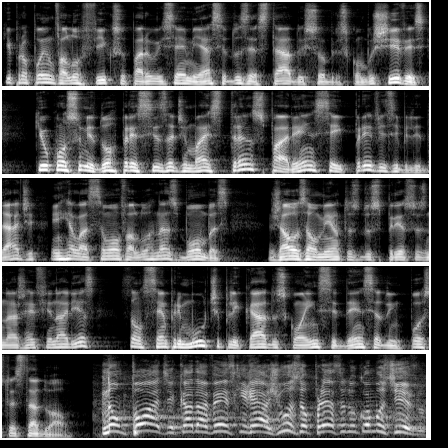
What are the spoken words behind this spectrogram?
que propõe um valor fixo para o ICMS dos estados sobre os combustíveis, que o consumidor precisa de mais transparência e previsibilidade em relação ao valor nas bombas. Já os aumentos dos preços nas refinarias são sempre multiplicados com a incidência do imposto estadual. Não pode, cada vez que reajusta o preço do combustível,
